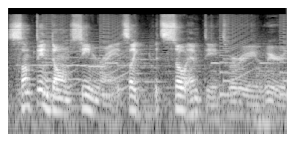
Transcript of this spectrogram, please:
Something don't seem right. It's like, it's so empty. It's very weird.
